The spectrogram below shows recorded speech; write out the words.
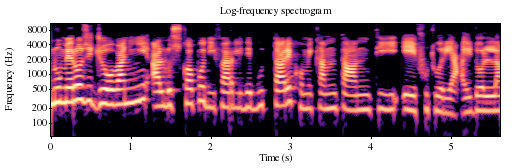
numerosi giovani allo scopo di farli debuttare come cantanti e futuri idol.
